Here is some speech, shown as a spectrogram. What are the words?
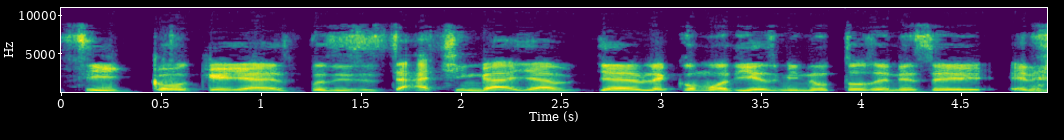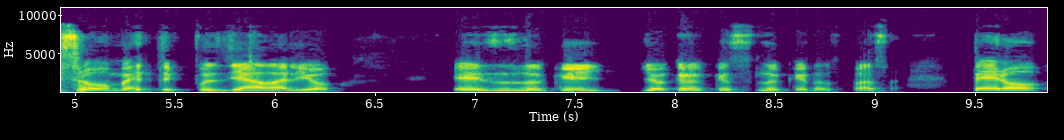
sí, como que ya después dices, ah, chingada, ya, ya hablé como 10 minutos en ese, en ese momento y pues ya valió. Eso es lo que, yo creo que eso es lo que nos pasa. Pero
